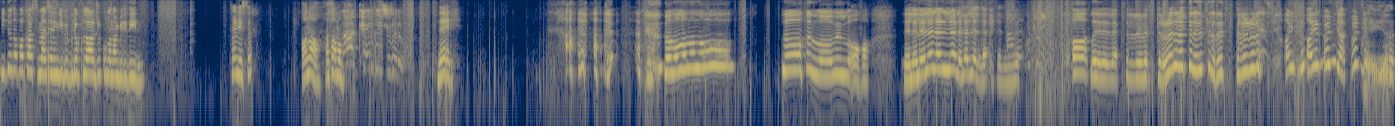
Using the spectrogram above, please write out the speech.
Videoda bakarsın ben senin gibi blok launcher kullanan biri değilim. Her neyse. Ana. Ha tamam. Lan terbiyesiz herif. Ne? la la la la la. La la la la. Le le le le le le le le le le le le. Aa. Hayır, hayır ölmeyeceğim. Ölmeyeceğim.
